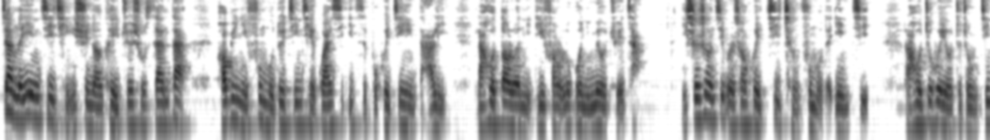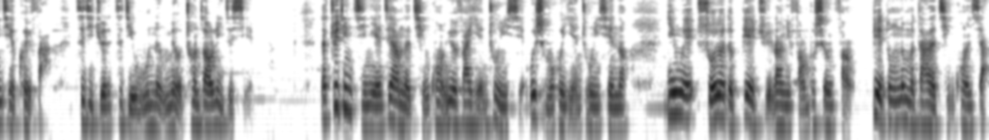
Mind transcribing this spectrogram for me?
这样的应激情绪呢，可以追溯三代。好比你父母对金钱关系一直不会经营打理，然后到了你地方，如果你没有觉察，你身上基本上会继承父母的印记，然后就会有这种金钱匮乏，自己觉得自己无能、没有创造力这些。那最近几年这样的情况越发严重一些，为什么会严重一些呢？因为所有的变局让你防不胜防，变动那么大的情况下。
